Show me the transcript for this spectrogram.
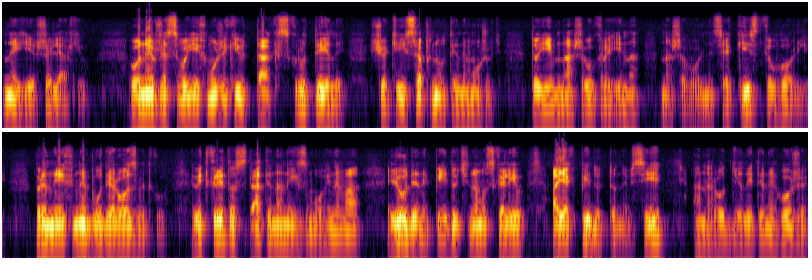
не гірше ляхів. Вони вже своїх мужиків так скрутили, що ті й сапнути не можуть. То їм наша Україна, наша вольниця, кістка в горлі. При них не буде розвитку. Відкрито стати на них змоги нема. Люди не підуть на москалів, а як підуть, то не всі, а народ ділити не гоже,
